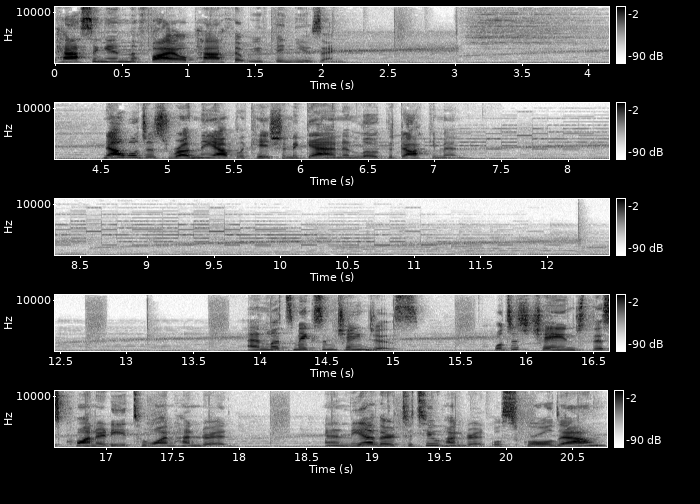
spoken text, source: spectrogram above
passing in the file path that we've been using. Now we'll just run the application again and load the document. And let's make some changes. We'll just change this quantity to 100 and the other to 200. We'll scroll down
